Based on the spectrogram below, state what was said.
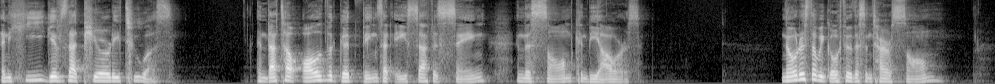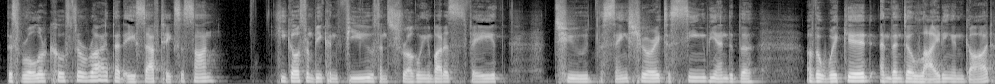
and He gives that purity to us. And that's how all of the good things that Asaph is saying in this psalm can be ours. Notice that we go through this entire psalm, this roller coaster ride that Asaph takes us on. He goes from being confused and struggling about his faith to the sanctuary, to seeing the end of the, of the wicked, and then delighting in God.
